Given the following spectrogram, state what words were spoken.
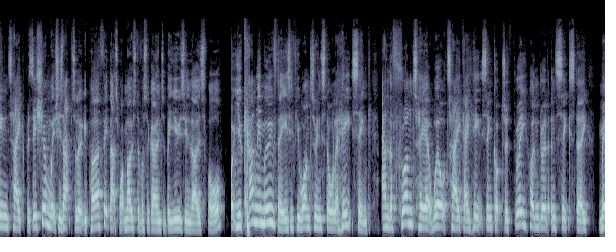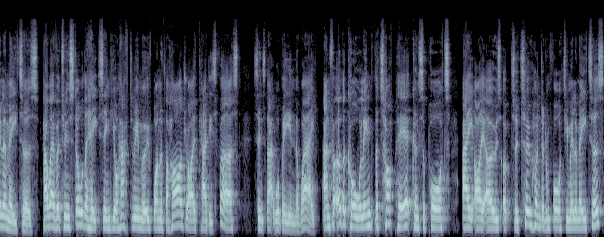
intake position, which is absolutely perfect. That's what most of us are going to be using those for. But you can remove these if you want to install a heatsink. And the front here will take a heatsink up to 360 millimeters. However, to install the heatsink, you'll have to remove one of the hard drive caddies first since that will be in the way. And for other cooling, the top here can support AIOs up to 240 millimeters,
